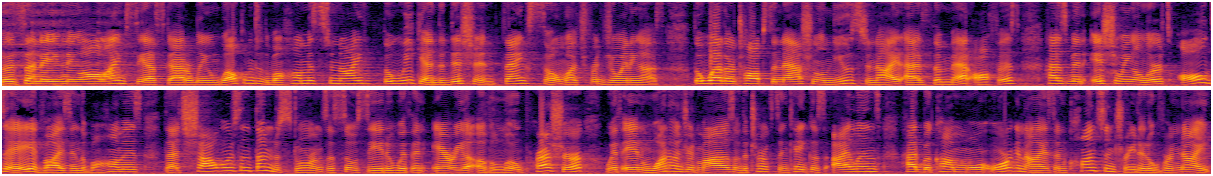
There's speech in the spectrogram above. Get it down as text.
Good Sunday evening, all. I'm C.S. Scatterly, and welcome to the Bahamas Tonight, the weekend edition. Thanks so much for joining us. The weather tops the national news tonight as the Met Office has been issuing alerts all day advising the Bahamas that showers and thunderstorms associated with an area of low pressure within 100 miles of the Turks and Caicos Islands had become more organized and concentrated overnight.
